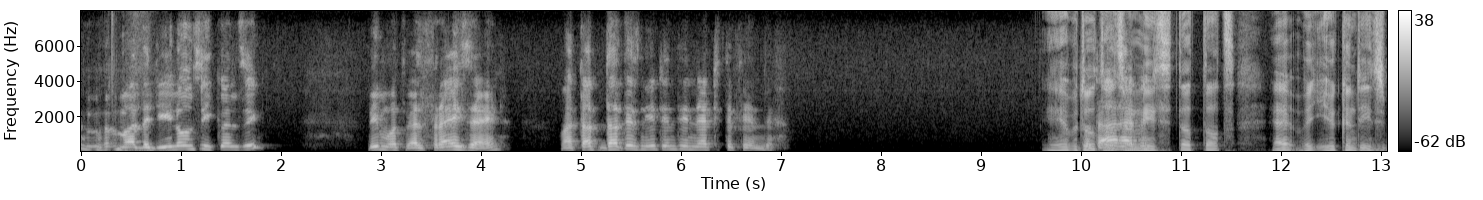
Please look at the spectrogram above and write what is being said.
maar de genome sequencing, die moet wel vrij zijn. Maar dat, dat is niet in het net te vinden. Je bedoelt dat er niet dat dat. Hè, je kunt iets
